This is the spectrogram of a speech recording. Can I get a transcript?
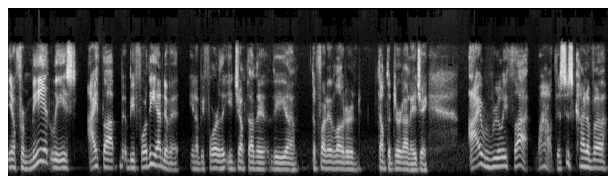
you know, for me at least, I thought before the end of it, you know, before the, he jumped on the the uh, the front end loader and dumped the dirt on AJ, I really thought, wow, this is kind of a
